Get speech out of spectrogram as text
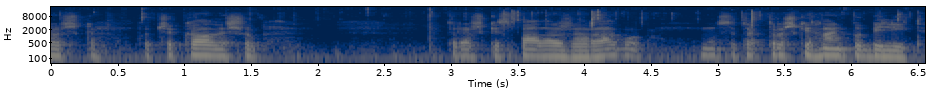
Трошки почекали, щоб трошки спала жара, бо мусить так трошки грань побіліти.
